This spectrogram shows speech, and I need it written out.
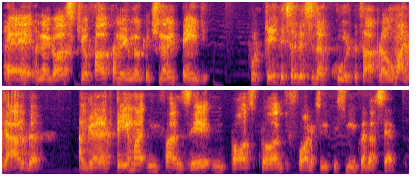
é, um negócio que eu falo com um amigo meu que a gente não entende. Por que terceira descida curta, sabe, para uma jarda, a galera teima em fazer um tosse pro lado de fora, sendo que isso nunca dá certo.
